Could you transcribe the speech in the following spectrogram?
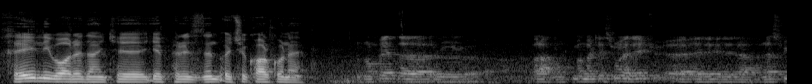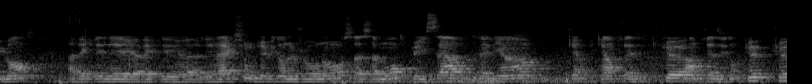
خیلی واردن که یه پرزیدنت باید چه کار کنه Donc, en fait, euh, le- voilà, donc ma, ma question elle est, que- euh, elle est, elle est la, la suivante. Avec les, les- avec les, euh, les réactions que j'ai vues dans les journaux, ça, ça montre qu'ils savent très bien qu'un qu'un prési- que un président, que, que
